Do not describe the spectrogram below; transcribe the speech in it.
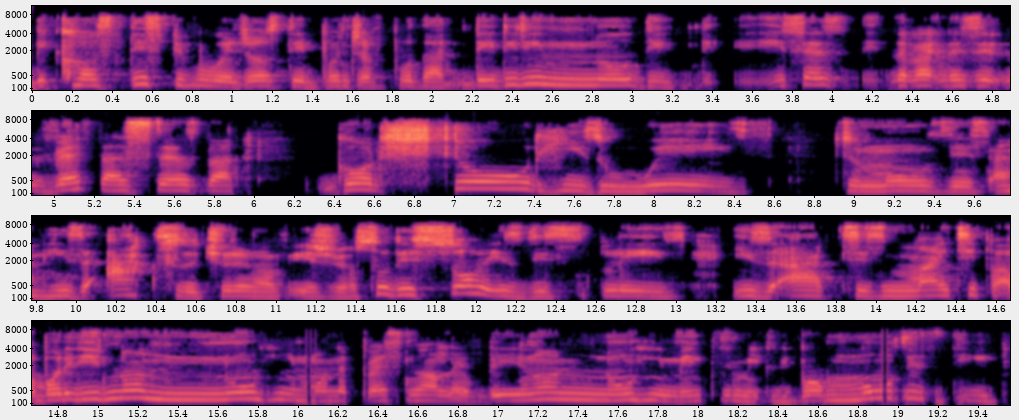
because these people were just a bunch of people that they didn't know the, it says there's a verse that says that god showed his ways to moses and his acts to the children of israel. So they saw his displays his acts his mighty power but they did not know him on a personal level. They did not know him intimately but moses did.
